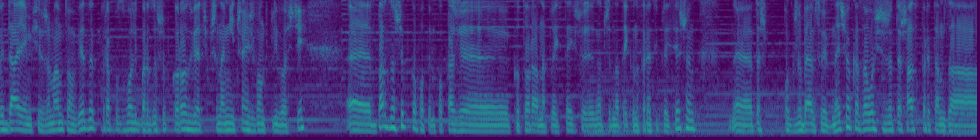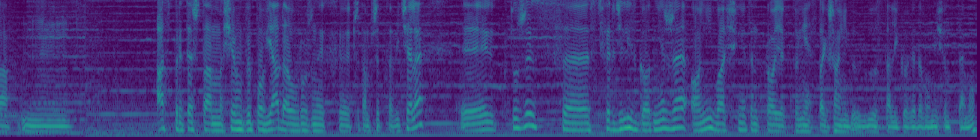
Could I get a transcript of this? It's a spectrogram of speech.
wydaje mi się, że mam tą wiedzę, która pozwoli bardzo szybko rozwiać przynajmniej część wątpliwości. E, bardzo szybko po tym pokazie Kotora na PlayStation, znaczy na tej konferencji PlayStation, e, też pogrzebałem sobie w necie. Okazało się, że też Asper tam za. Mm, Asper też tam się wypowiadał w różnych, czy tam przedstawiciele, którzy stwierdzili zgodnie, że oni właśnie ten projekt, to nie jest tak, że oni dostali go wiadomo miesiąc temu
